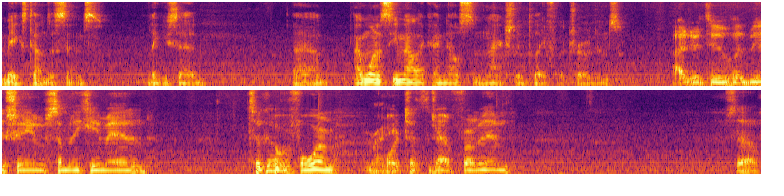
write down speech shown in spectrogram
makes tons of sense. Like you said, uh, I want to see Malachi Nelson actually play for the Trojans. I do too. It'd be a shame if somebody came in and took over for him Right. or took the job from him. So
